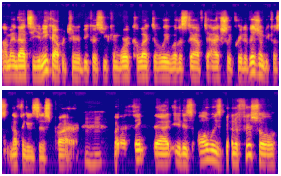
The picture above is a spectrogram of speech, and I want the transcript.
um, and that's a unique opportunity because you can work collectively with a staff to actually create a vision because nothing exists prior. Mm-hmm. But I think that it is always beneficial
